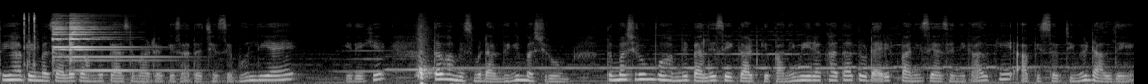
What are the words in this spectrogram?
तो यहाँ पे मसालों को हमने प्याज, टमाटर के साथ अच्छे से भून लिया है। ये देखिए, तब हम इसमें डाल देंगे मशरूम। तो मशरूम को हमने पहले से ही काट के पानी में ही रखा था तो डायरेक्ट पानी से ऐसे निकाल के आप इस सब्ज़ी में डाल दें।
